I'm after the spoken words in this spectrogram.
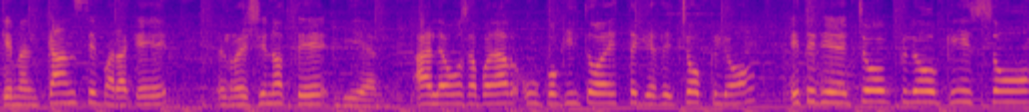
que me alcance para que el relleno esté bien. Ahora le vamos a poner un poquito este que es de choclo. Este tiene choclo, queso,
